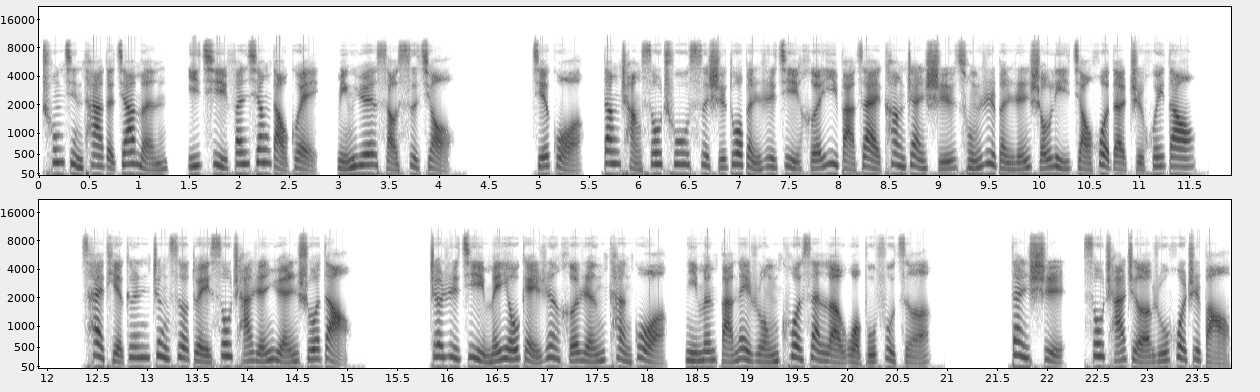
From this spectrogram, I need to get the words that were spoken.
冲进他的家门，一气翻箱倒柜，名曰扫四旧。结果当场搜出四十多本日记和一把在抗战时从日本人手里缴获的指挥刀。蔡铁根正色对搜查人员说道：“这日记没有给任何人看过，你们把内容扩散了，我不负责。”但是搜查者如获至宝，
